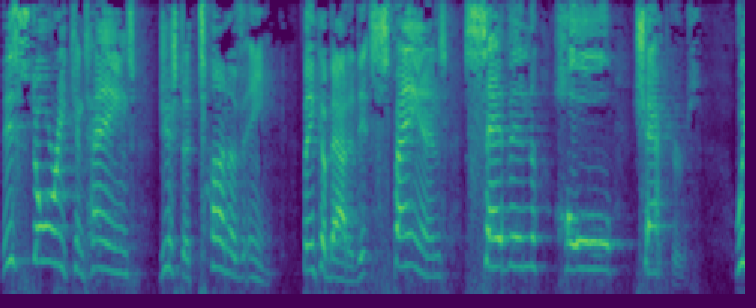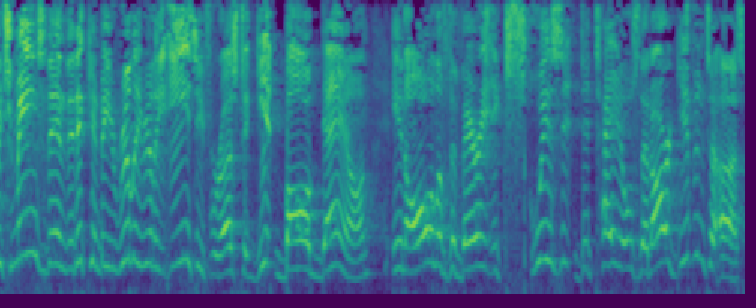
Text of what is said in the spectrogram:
This story contains just a ton of ink. Think about it. It spans seven whole chapters. Which means then that it can be really, really easy for us to get bogged down in all of the very exquisite details that are given to us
